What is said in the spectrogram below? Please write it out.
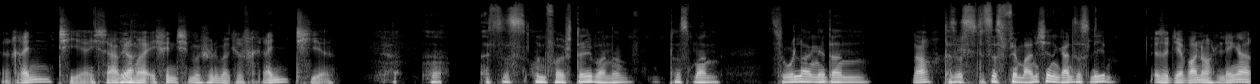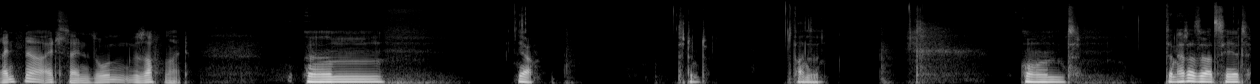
Rentier. Ich sage Ja. immer, ich finde immer schön den Begriff Rentier. Es ist unvorstellbar, ne? dass man so lange dann, Noch? das ist, das ist für manche ein ganzes Leben. Also der war noch länger Rentner, als sein Sohn gesoffen hat. Ähm, ja, stimmt. Wahnsinn. Und dann hat er so erzählt,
